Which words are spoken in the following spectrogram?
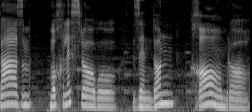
بزم مخلص را و زندان خام را.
